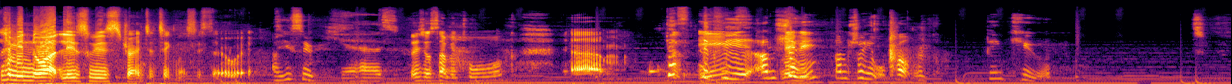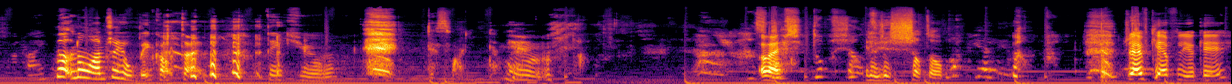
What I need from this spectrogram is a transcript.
Let me know at least who is trying to take my sister away. Are you serious? Yes. Let's just have a talk. Um, Definitely. I'm sure. Maybe. I'm sure he will come. Thank you. No, no, I'm sure he'll make out time. Thank you. That's fine. Come here. Hmm. All right. Stop shouting. You know, just shut up. Drive carefully, okay?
